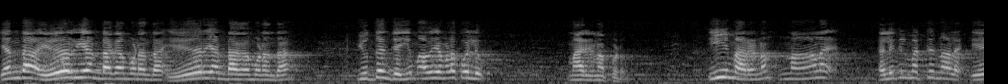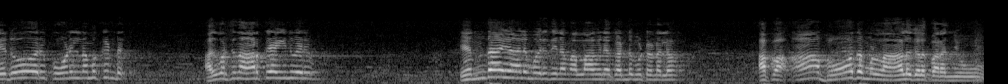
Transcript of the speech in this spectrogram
എന്താ ഏറിയ ഉണ്ടാകാൻ പോണ എന്താ? ഏറിയ ഉണ്ടാകാൻ പോണ എന്താ? യുദ്ധം ചെയ്യും അവർ നമ്മളെ കൊല്ലും. മരണപ്പെടും. ഈ മരണം നാളെ അല്ലെങ്കിൽ മറ്റന്നാളെ ഏതോ ഒരു കോണിൽ നമുക്കുണ്ട്. അത് കുറച്ച് നേരത്തെ വരും. എന്തായാലും ഒരു ദിനം അള്ളാഹുവിനെ കണ്ടുമുട്ടണല്ലോ. അപ്പൊ ആ ബോധമുള്ള ആളുകൾ പറഞ്ഞു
